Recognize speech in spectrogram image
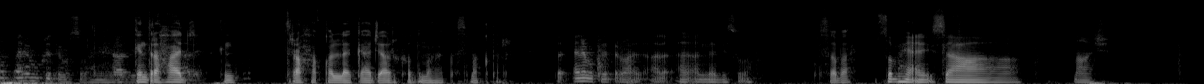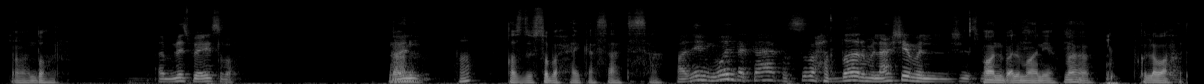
أنا بكره تروح الصبح كنت راح أجي. كنت راح أقول لك أجي أركض معك بس ما أقدر. طيب أنا بكره تروح على, النادي الصبح. الصبح الصبح يعني الساعة 12 آه ظهر. أنا بالنسبة لي صبح. لا بعدين قصدي الصبح هيك على الساعة 9 بعدين من وين بدك تعرف الصبح الظهر من العشاء من ال- شو اسمه؟ هون بألمانيا. ما كل واحد.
